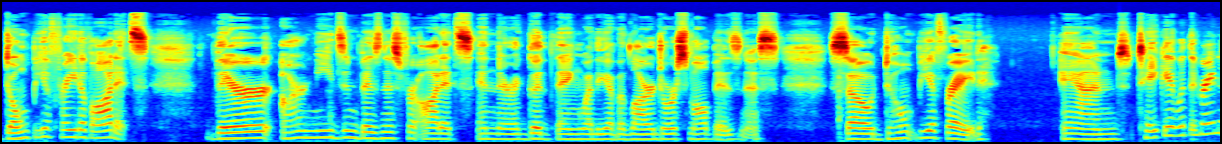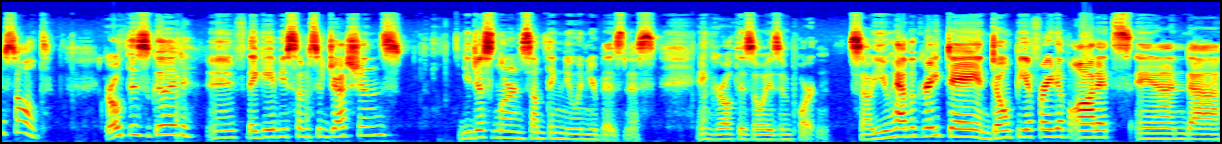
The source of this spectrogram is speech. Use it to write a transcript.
don't be afraid of audits. There are needs in business for audits, and they're a good thing whether you have a large or small business. So don't be afraid and take it with a grain of salt growth is good. If they gave you some suggestions, you just learned something new in your business, and growth is always important. So, you have a great day and don't be afraid of audits and uh,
